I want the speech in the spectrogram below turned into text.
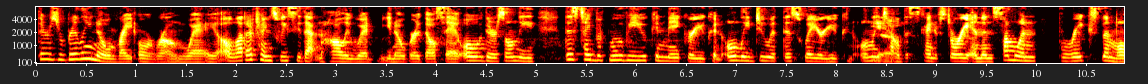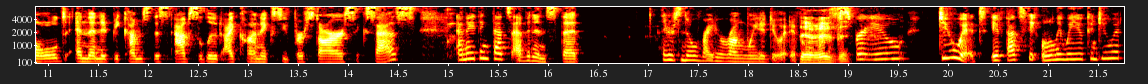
there's really no right or wrong way. A lot of times we see that in Hollywood, you know, where they'll say, oh, there's only this type of movie you can make, or you can only do it this way, or you can only yeah. tell this kind of story. And then someone breaks the mold and then it becomes this absolute iconic superstar success. And I think that's evidence that there's no right or wrong way to do it. If there it works isn't. for you, do it. If that's the only way you can do it,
